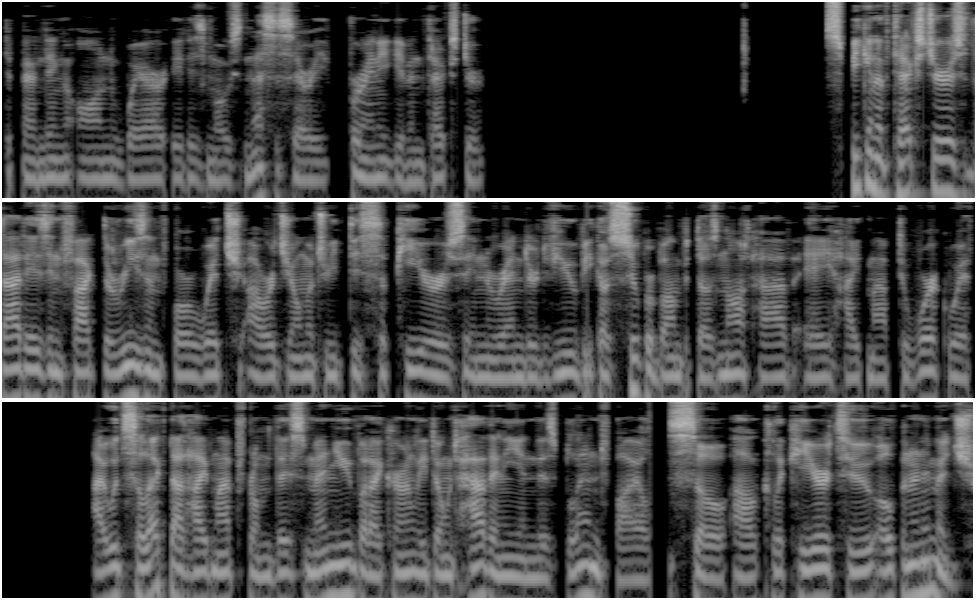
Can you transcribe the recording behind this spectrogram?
depending on where it is most necessary for any given texture. Speaking of textures, that is in fact the reason for which our geometry disappears in rendered view because Superbump does not have a height map to work with. I would select that height map from this menu, but I currently don't have any in this blend file. So I'll click here to open an image,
